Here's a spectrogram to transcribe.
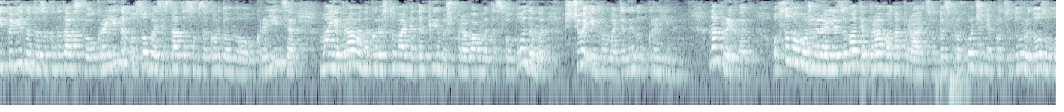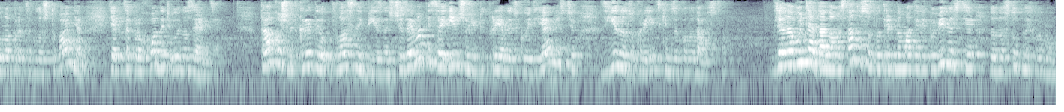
Відповідно до законодавства України, особа зі статусом закордонного українця має право на користування такими ж правами та свободами, що і громадянин України. Наприклад, особа може реалізувати право на працю без проходження процедури дозволу на працевлаштування, як це проходить у іноземця. Також відкрити власний бізнес чи займатися іншою підприємницькою діяльністю згідно з українським законодавством. Для набуття даного статусу потрібно мати відповідності до наступних вимог.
